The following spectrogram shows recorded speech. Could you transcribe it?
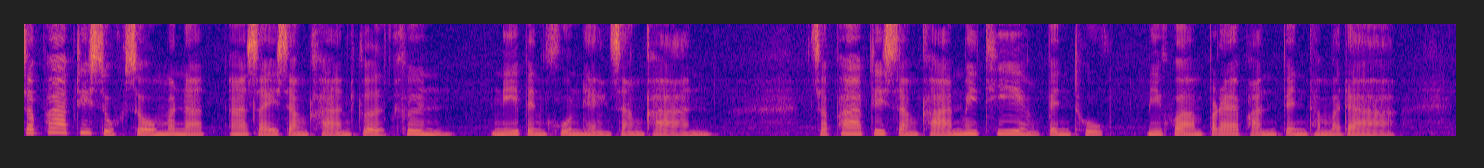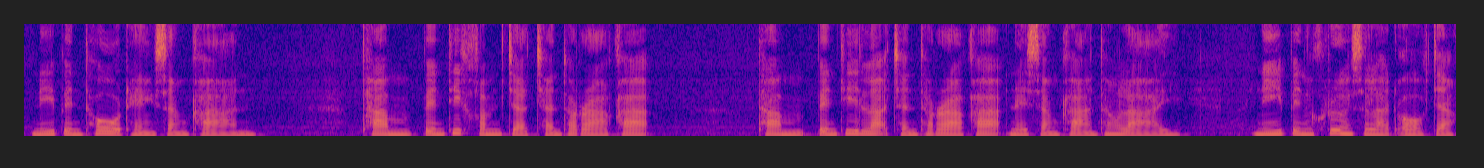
สภาพที่สุขโสมนัสอาศัยสังขารเกิดขึ้น นี้เป็นคุณแห่งสังขาร สภาพที่สังขารไม่เที่ยงเป็นทุกข์ มีความแปรผันเป็นธรรมดา นี้เป็นโทษแห่งสังขารธรรมเป็นที่กำจัดฉันทราคะธรรมเป็นที่ละฉันทราคะในสังขารทั้งหลาย นี้เป็นเครื่องสลัดออกจาก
